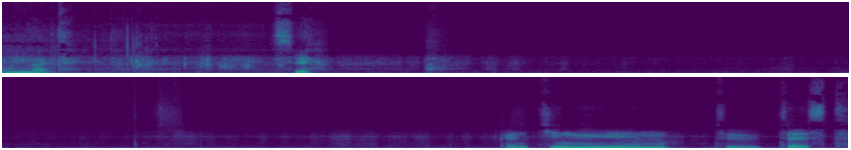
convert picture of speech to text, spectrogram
in night see continuing to test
